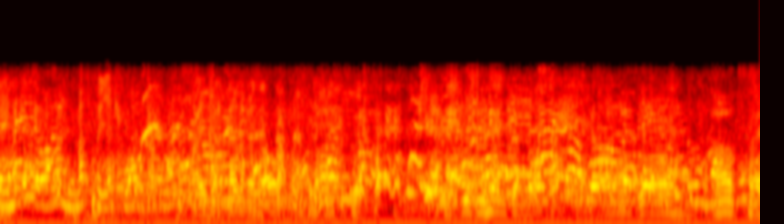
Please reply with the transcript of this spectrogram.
Une marque feuillachoire. Ouais, j'attends le résultat. Entre 50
